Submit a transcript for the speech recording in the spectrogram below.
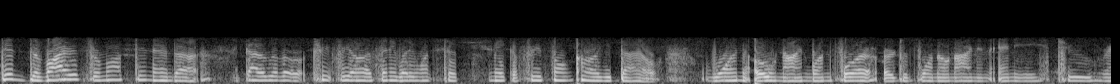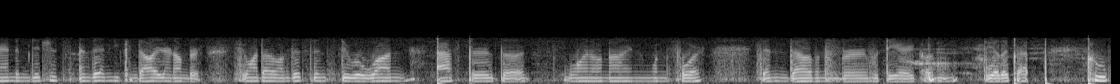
did the virus from Austin and uh, got a little treat for y'all. If anybody wants to make a free phone call, you dial 10914 or just 109 in any two random digits, and then you can dial your number. If you want to dial on distance, do a 1 after the 10914, then dial the number with the area code and the other crap. Cool.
